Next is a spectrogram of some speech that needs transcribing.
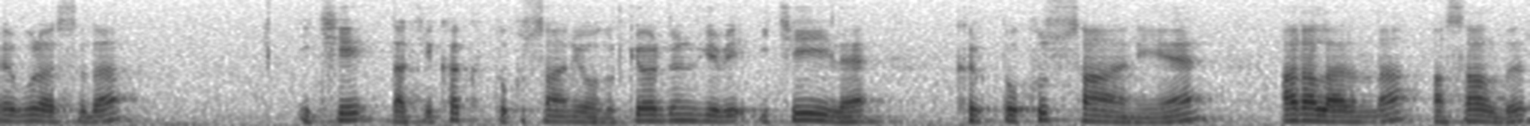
ve burası da 2 dakika 49 saniye olur. Gördüğünüz gibi 2 ile 49 saniye aralarında asaldır.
